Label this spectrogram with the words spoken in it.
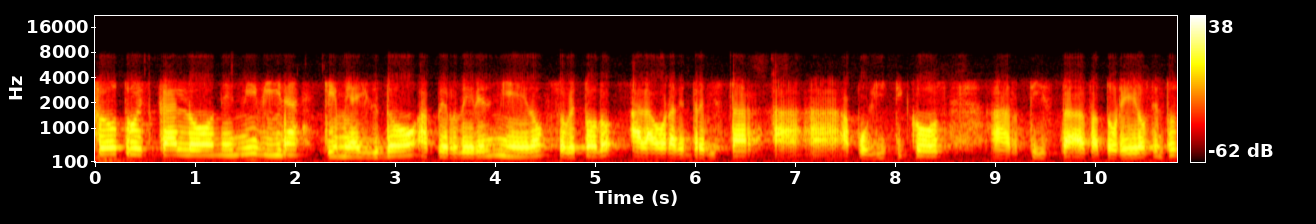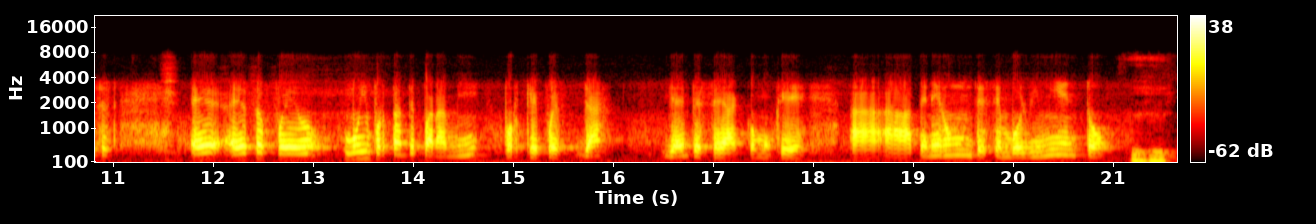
fue otro escalón en mi vida que me ayudó a perder el miedo, sobre todo a la hora de entrevistar a, a, a políticos, a artistas, a toreros. Entonces, eh, eso fue muy importante para mí porque pues ya, ya empecé a como que a, a tener un desenvolvimiento, uh -huh.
